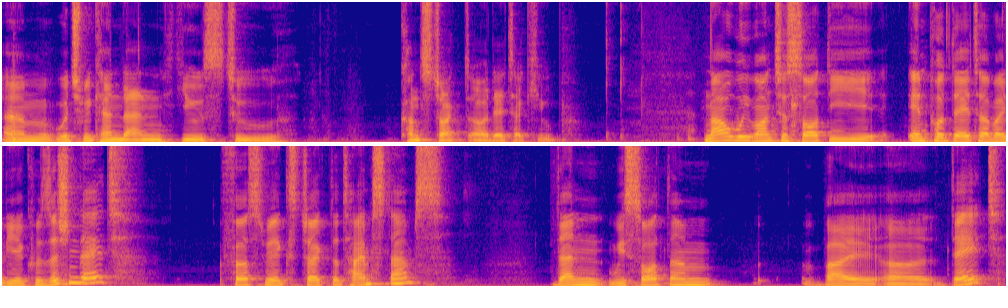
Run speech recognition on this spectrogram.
um, which we can then use to construct our data cube. Now we want to sort the input data by the acquisition date. First we extract the timestamps, then we sort them by uh, date,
